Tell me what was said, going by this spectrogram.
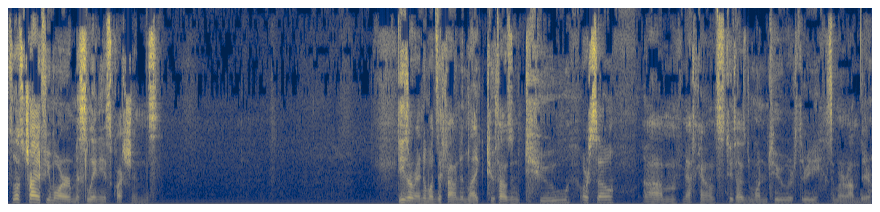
So let's try a few more miscellaneous questions. These are random ones I found in like 2002 or so. Um, MATHCOUNTS 2001, 2, or 3, somewhere around there.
